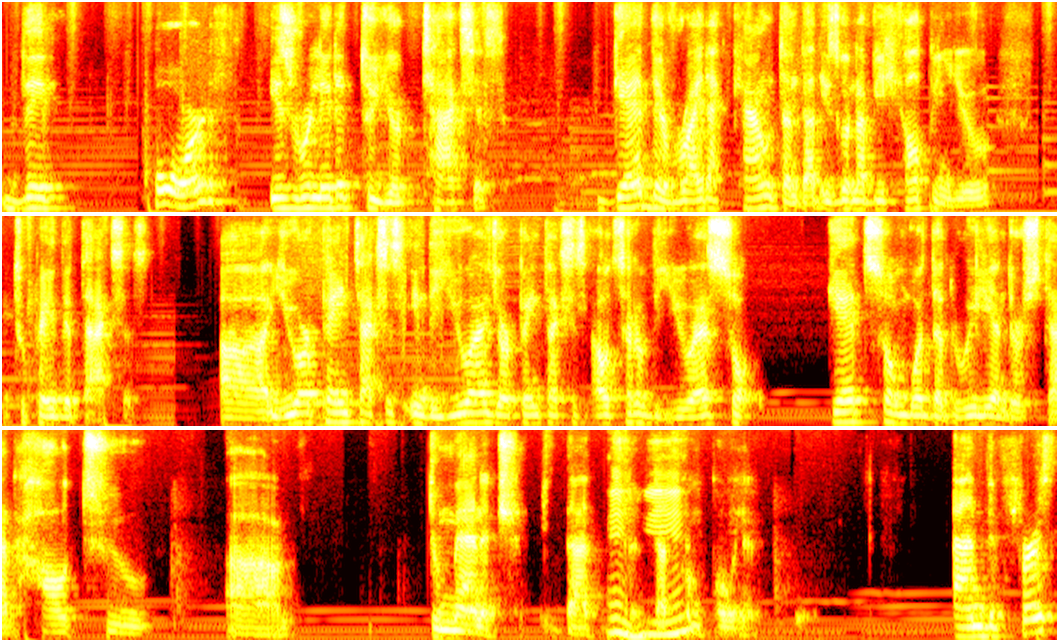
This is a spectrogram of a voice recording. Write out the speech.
The fourth is related to your taxes. Get the right accountant that is going to be helping you to pay the taxes. Uh, you are paying taxes in the US, you're paying taxes outside of the US. So get someone that really understand how to um, to manage that, mm-hmm. that component. And the first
